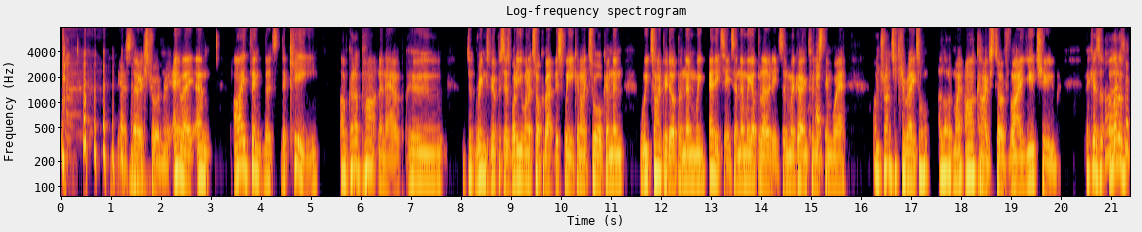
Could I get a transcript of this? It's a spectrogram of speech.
yes, they're extraordinary. Anyway, um, I think that the key. I've got a partner now who rings me up and says, "What do you want to talk about this week?" And I talk, and then we type it up, and then we edit it, and then we upload it, and we're going through this thing where I'm trying to curate all, a lot of my archive stuff via YouTube because Oh, a lot of a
